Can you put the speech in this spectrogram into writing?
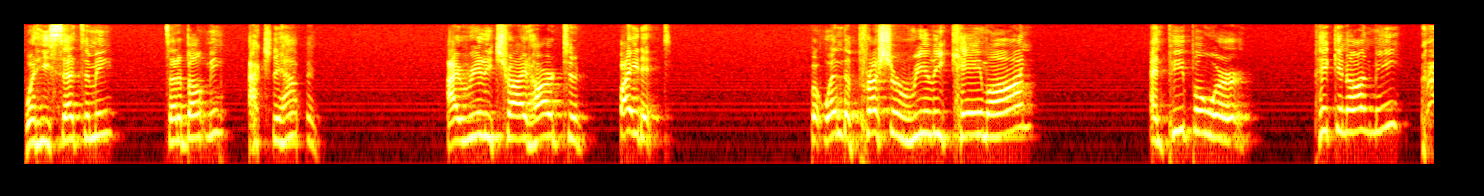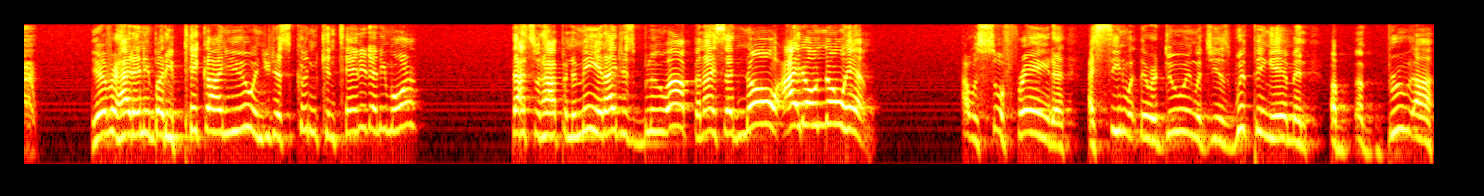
what he said to me, said about me, actually happened. I really tried hard to fight it. But when the pressure really came on, and people were picking on me. you ever had anybody pick on you and you just couldn't contain it anymore? That's what happened to me, and I just blew up and I said, No, I don't know him. I was so afraid. I, I seen what they were doing with Jesus, whipping him and a, a,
